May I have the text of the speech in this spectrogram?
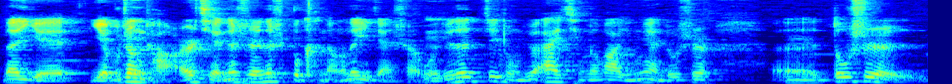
那也也不正常，而且那是那是不可能的一件事儿。我觉得这种就爱情的话，永远都是呃都是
